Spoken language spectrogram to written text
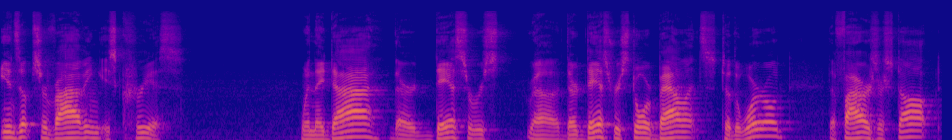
ends up surviving is Chris. When they die, their deaths, are, uh, their deaths restore balance to the world, the fires are stopped,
